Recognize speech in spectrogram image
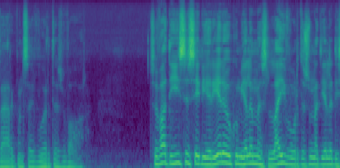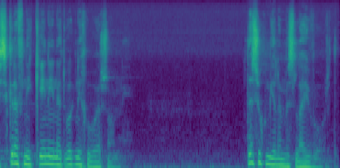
werk want sy woord is waar. So wat Jesus sê, die rede hoekom julle mislei word is omdat julle die skrif nie ken nie en dit ook nie gehoorsaam nie. Dis hoekom julle mislei word.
